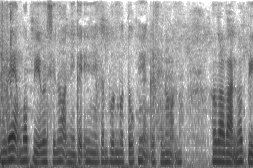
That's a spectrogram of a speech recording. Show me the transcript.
มือแรกบ่ปีว่าสิเนาะนี่ก็เอีนี่กันพ้นบ่ตกแห้งก็สิเนาะเนาะเพราะว่าบ้านบ่ปี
